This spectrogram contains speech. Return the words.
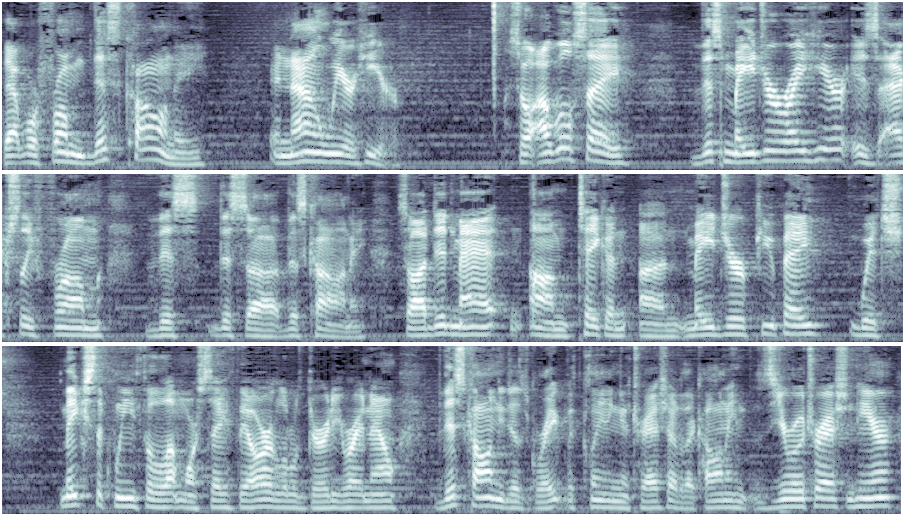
that were from this colony, and now we are here. So I will say, this major right here is actually from this this uh, this colony. So I did um, take a, a major pupae, which makes the queen feel a lot more safe. They are a little dirty right now. This colony does great with cleaning the trash out of their colony. Zero trash in here.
